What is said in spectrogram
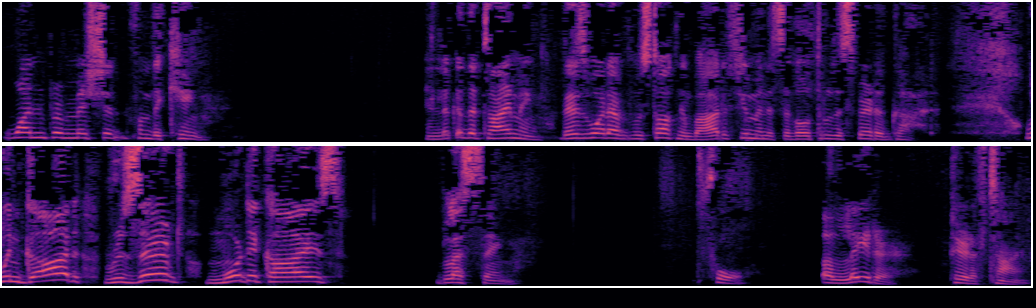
one permission from the king. And look at the timing. This is what I was talking about a few minutes ago through the Spirit of God. When God reserved Mordecai's blessing for a later period of time.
